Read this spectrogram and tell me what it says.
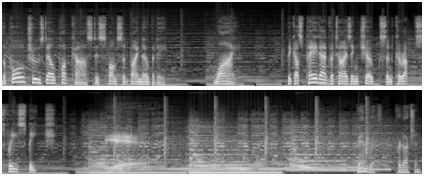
The Paul Truesdell Podcast is sponsored by nobody. Why? Because paid advertising chokes and corrupts free speech. Yeah. Bandwidth, production,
